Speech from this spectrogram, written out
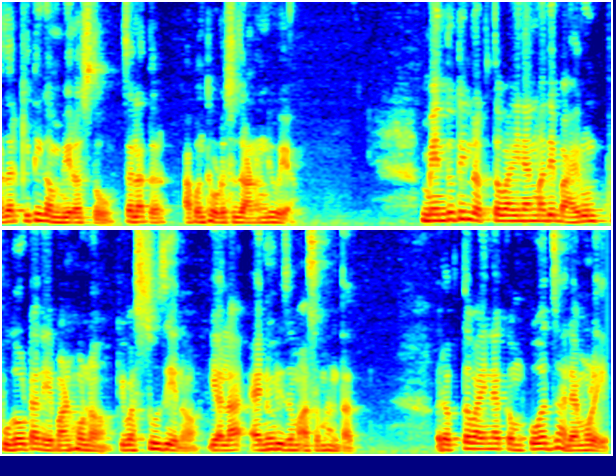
आजार किती गंभीर असतो? चला तर आपण थोडंसं जाणून घेऊया. मेंदूतील रक्तवाहिन्यांमध्ये बाहेरून फुगवटा निर्माण होणं किंवा सूज येणं याला ॲन्युरिझम असं म्हणतात. रक्तवाहिन्या कमकुवत झाल्यामुळे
